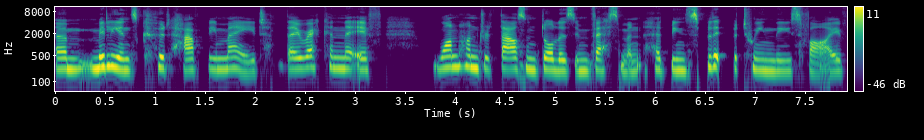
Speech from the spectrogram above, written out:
um, millions could have been made. They reckon that if $100,000 investment had been split between these five,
